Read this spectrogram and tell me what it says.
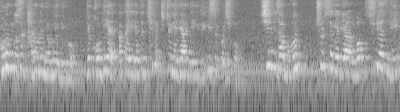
그런 것을 다루는 영역이고 이제 거기에 아까 얘기했던 체력 측정에 대한 얘기도 있을 것이고 심사 부분, 출석에 대한 거, 수련비,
